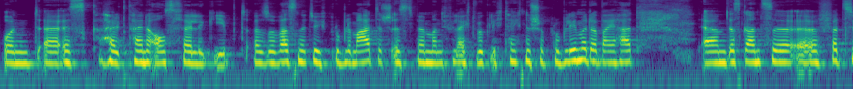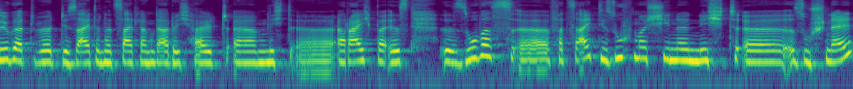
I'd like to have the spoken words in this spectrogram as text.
und äh, es halt keine Ausfälle gibt. Also was natürlich problematisch ist, wenn man vielleicht wirklich technische Probleme dabei hat, ähm, das Ganze äh, verzögert wird, die Seite eine Zeit lang dadurch halt ähm, nicht äh, erreichbar ist. Äh, sowas äh, verzeiht die Suchmaschine nicht äh, so schnell.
